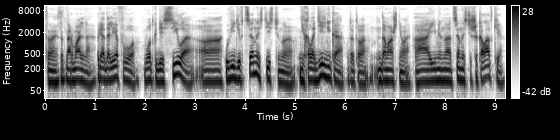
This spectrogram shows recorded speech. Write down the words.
Это, это нормально. Преодолев его, вот где сила, а, увидев ценность истинную, не холодильника вот этого домашнего, а именно ценности шоколадки,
